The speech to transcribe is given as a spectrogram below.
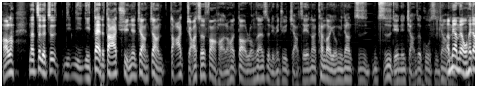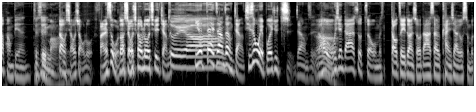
好了，那这个这你你你带着大家去，那这样这样，大家脚踏车放好，然后到龙山寺里面去讲这些。那看到游民这样指指指指点点讲这个故事，这样啊没有没有，我会到旁边，就是到小角落，反而是我到小角落去讲。对呀，因为再这样这样讲，其实我也不会去指这样子，然后我会先大家说走，我们到这一段时候，大家稍微看一下有什么。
